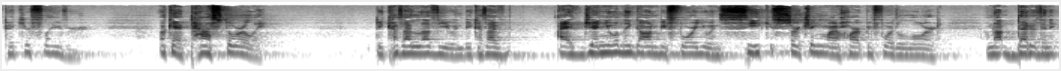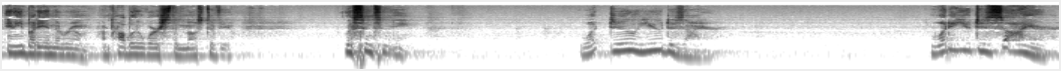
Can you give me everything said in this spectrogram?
Pick your flavor. Okay, pastorally, because I love you and because I've, I have genuinely gone before you and seek, searching my heart before the Lord. I'm not better than anybody in the room. I'm probably worse than most of you. Listen to me. What do you desire? What do you desire?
